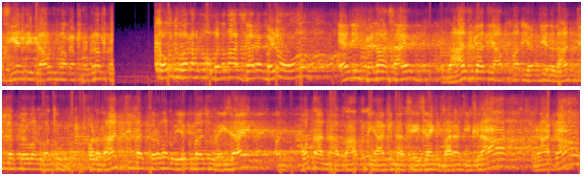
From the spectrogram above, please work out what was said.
આ સીએનજી ગ્રાઉન્ડમાં અમે પ્રોગ્રામ ચૌદ વર્ષનો વનવાસ જ્યારે મળ્યો, એની પહેલા સાહેબ રાજગાદી આપવાની હતી અને રાજ તિલક કરવાનું હતું. પણ રાજ તિલક કરવાનું એક બાજુ રહી જાય અને પોતાના બાપની આજ્ઞા થઈ જાય કે મારા દીકરા રાગાવ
